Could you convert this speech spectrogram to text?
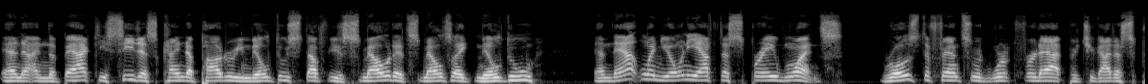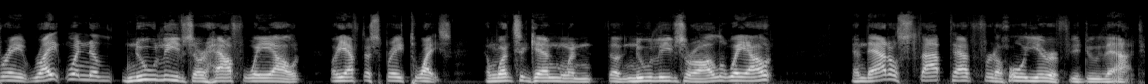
And on the back, you see this kind of powdery mildew stuff. You smell it; it smells like mildew. And that one, you only have to spray once. Rose Defense would work for that, but you got to spray right when the new leaves are halfway out, or you have to spray twice. And once again, when the new leaves are all the way out, and that'll stop that for the whole year if you do that.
